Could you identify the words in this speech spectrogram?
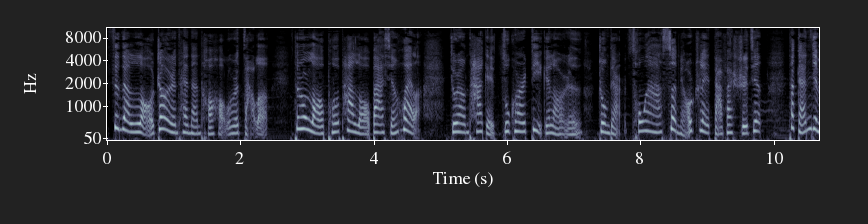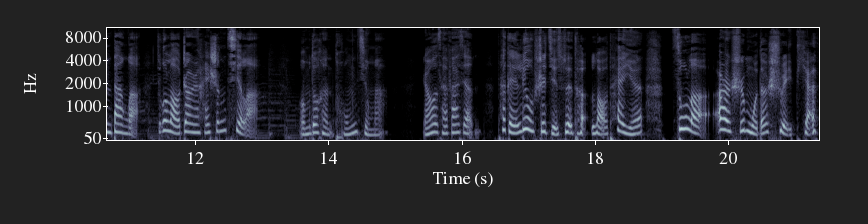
现在老丈人太难讨好了。我说咋了？他说老婆怕老爸闲坏了，就让他给租块地给老人种点葱啊、蒜苗之类打发时间。他赶紧办了，结果老丈人还生气了。我们都很同情嘛，然后才发现他给六十几岁的老太爷租了二十亩的水田。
